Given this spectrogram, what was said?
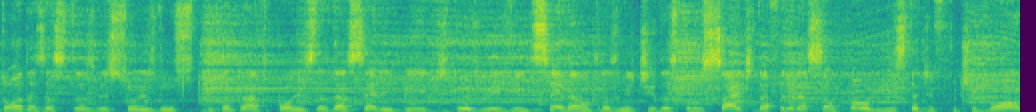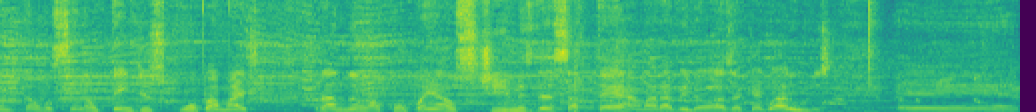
todas as transmissões do, do Campeonato Paulista da Série B de 2020 serão transmitidas pelo site da Federação Paulista de Futebol. Então você não tem desculpa mais para não acompanhar os times dessa terra maravilhosa que é Guarulhos. É...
